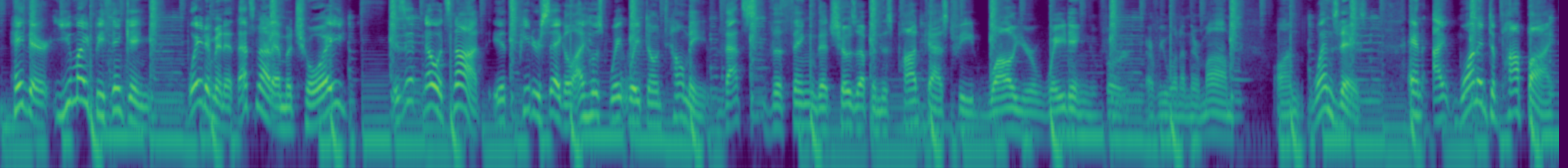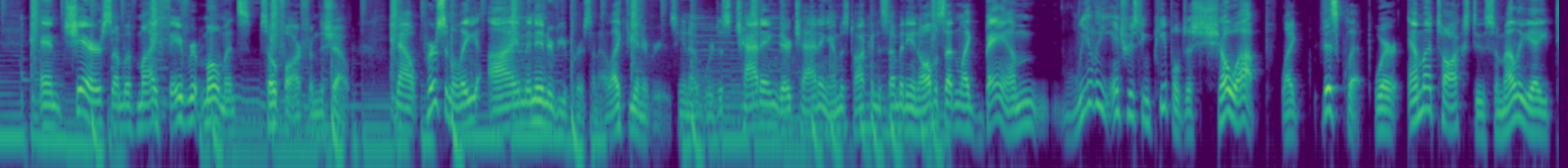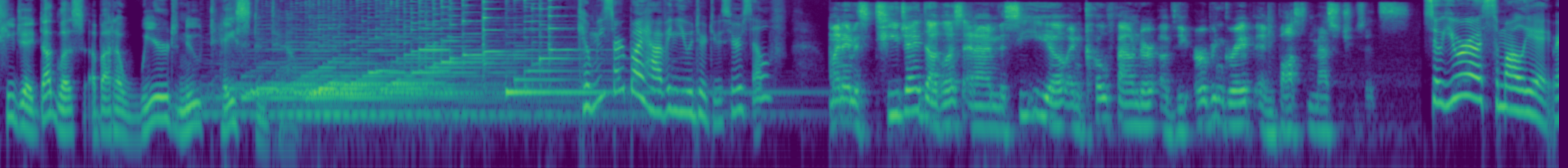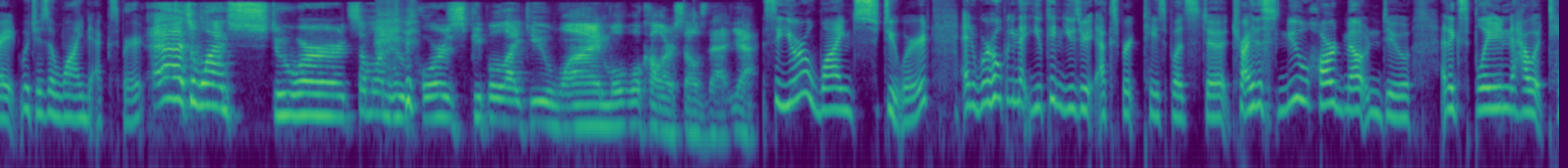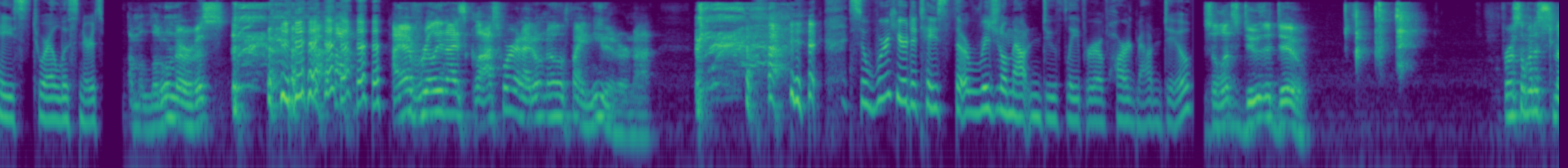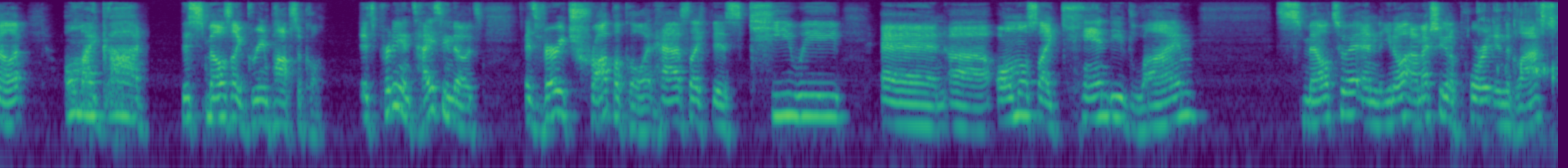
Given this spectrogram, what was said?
Hey there, you might be thinking, Wait a minute, that's not Emma Choi. Is it? No, it's not. It's Peter Sagal. I host Wait, Wait, Don't Tell Me. That's the thing that shows up in this podcast feed while you're waiting for everyone and their mom on Wednesdays. And I wanted to pop by and share some of my favorite moments so far from the show. Now, personally, I'm an interview person. I like the interviews. You know, we're just chatting, they're chatting, Emma's talking to somebody, and all of a sudden, like, bam, really interesting people just show up, like this clip, where Emma talks to sommelier TJ Douglas about a weird new taste in town. Can we start by having you introduce yourself? My name is TJ Douglas, and I'm the CEO and co founder of the Urban Grape in Boston, Massachusetts. So you're a sommelier, right? Which is a wine expert. Eh, it's a wine steward, someone who pours people like you wine. We'll, we'll call ourselves that, yeah. So you're a wine steward, and we're hoping that you can use your expert taste buds to try this new hard Mountain Dew and explain how it tastes to our listeners. I'm a little nervous. I have really nice glassware, and I don't know if I need it or not. so we're here to taste the original Mountain Dew flavor of hard Mountain Dew. So let's do the dew. First, I'm going to smell it. Oh my God, this smells like green popsicle. It's pretty enticing though. It's it's very tropical. It has like this kiwi and uh, almost like candied lime smell to it. And you know what? I'm actually going to pour it in the glass.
